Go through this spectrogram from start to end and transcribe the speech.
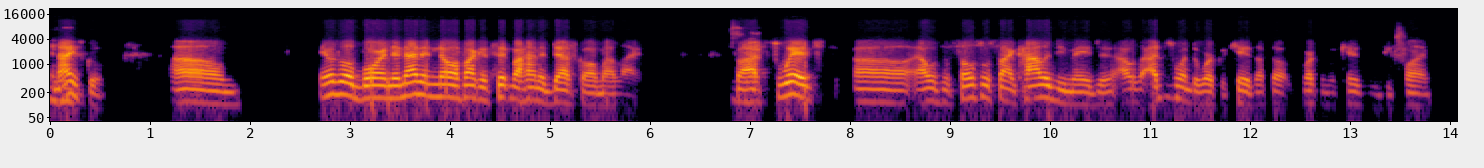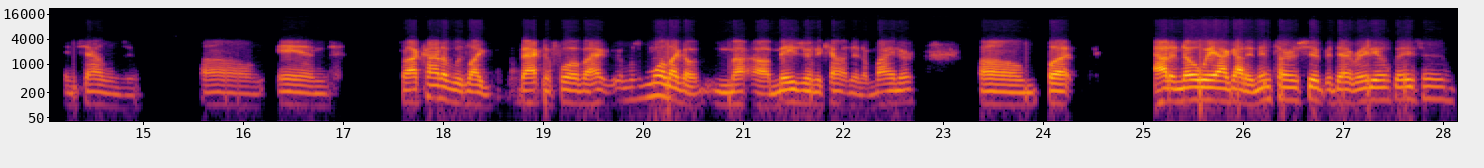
in mm-hmm. high school. Um, it was a little boring, and I didn't know if I could sit behind a desk all my life. So I switched. Uh, I was a social psychology major. I was I just wanted to work with kids. I thought working with kids would be fun and challenging. Um, and so I kind of was like back and forth. I it was more like a, a major in accounting and a minor. Um, but out of nowhere, I got an internship at that radio station.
